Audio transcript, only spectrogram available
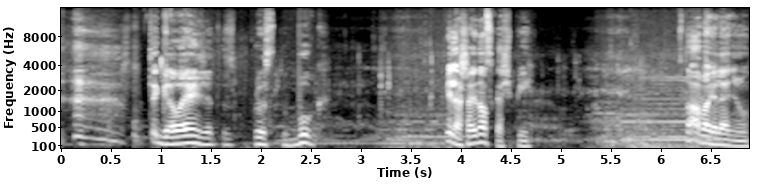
Te gałęzie to jest po prostu Bóg. I nasza jednostka śpi. Wstawaj, Leniu.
